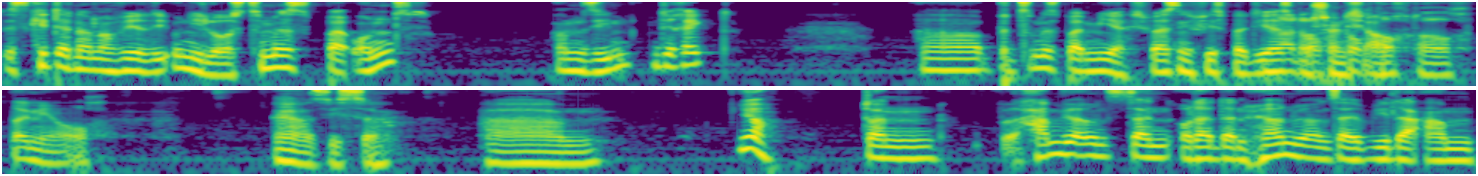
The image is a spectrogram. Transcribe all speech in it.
es geht ja dann auch wieder die Uni los. Zumindest bei uns am 7. direkt. Äh, zumindest bei mir. Ich weiß nicht, wie es bei dir ist. Ja, doch, Wahrscheinlich doch, auch. Doch, doch, bei mir auch. Ja, siehst du. Ähm, ja, dann haben wir uns dann, oder dann hören wir uns ja wieder am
